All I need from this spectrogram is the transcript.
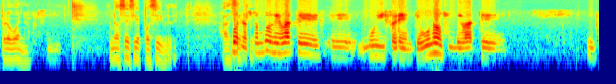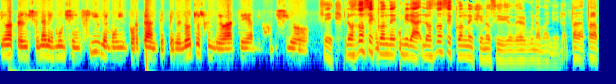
Pero bueno, no sé si es posible. Así bueno, que... son dos debates eh, muy diferentes. Uno es un debate el tema previsional es muy sensible, muy importante, pero el otro es un debate, a mi juicio... Sí, los dos esconden, mira, los dos esconden genocidio de alguna manera, para, para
